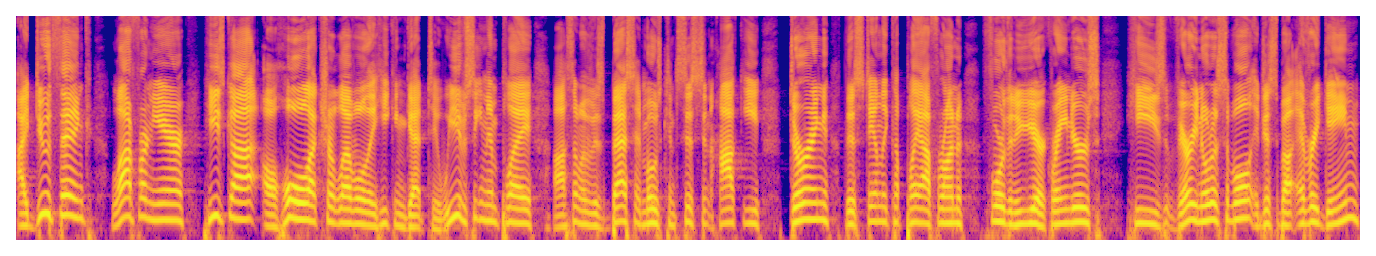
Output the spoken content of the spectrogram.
I do think Lafreniere, he's got a whole extra level that he can get to. We have seen him play uh, some of his best and most consistent hockey during this Stanley Cup playoff run for the New York Rangers. He's very noticeable in just about every game.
